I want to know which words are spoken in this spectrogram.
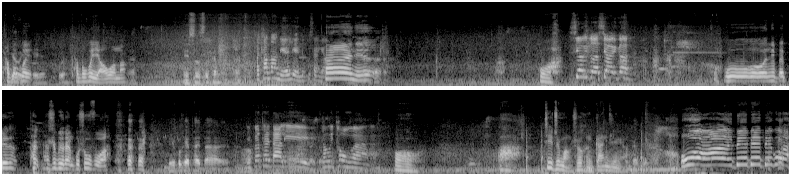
它不会，它不会咬我吗？你试试看。它看到你的脸就不想咬。哎，你，哇！笑一个，笑一个。我我我，你别别，它它是不是有点不舒服啊？你不给太大，你不要太大力，它会痛啊。哦，哇，这只蟒蛇很干净呀。哇，别别别过来，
